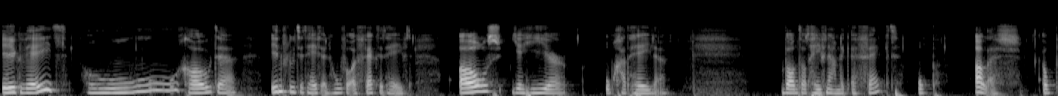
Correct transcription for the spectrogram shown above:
ik weet hoe grote invloed het heeft en hoeveel effect het heeft als je hier op gaat helen. Want dat heeft namelijk effect op alles. Op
